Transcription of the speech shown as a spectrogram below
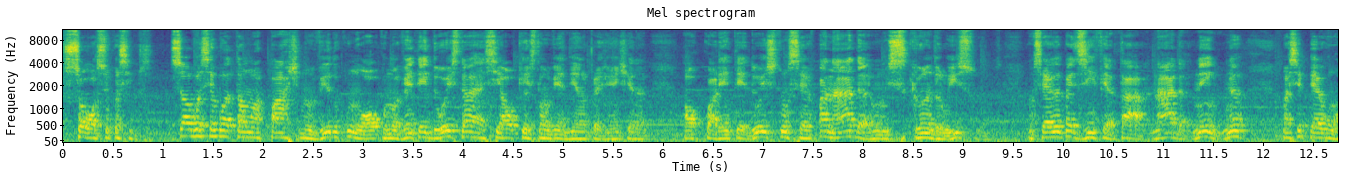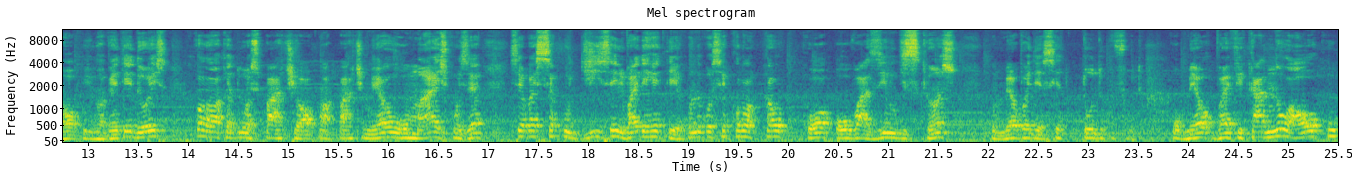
só o açúcar simples. Só você botar uma parte no vidro com álcool 92, tá? Esse álcool que eles estão vendendo pra gente, né? Álcool 42 não serve para nada, é um escândalo isso. Não serve para desinfetar nada, nem, né? Mas você pega um álcool de 92, coloca duas partes álcool, uma parte mel ou mais, com quiser, você vai sacudir, ele vai derreter. Quando você colocar o copo ou o vasinho em descanso, o mel vai descer todo pro fundo. O mel vai ficar no álcool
